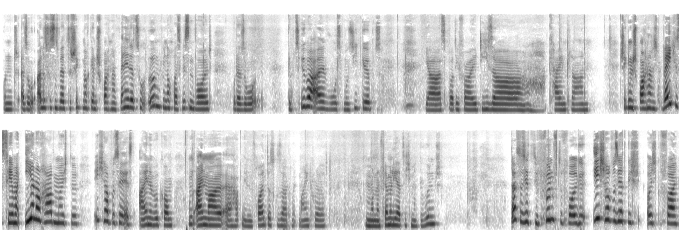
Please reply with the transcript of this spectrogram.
Und also alles Wissenswerte schickt mir auch gerne Sprachen Wenn ihr dazu irgendwie noch was wissen wollt oder so, gibt es überall, wo es Musik gibt. Ja, Spotify, Deezer, kein Plan. Schickt mir eine Sprachnachricht, welches Thema ihr noch haben möchtet. Ich habe bisher erst eine bekommen. Und einmal äh, hat mir ein Freund das gesagt mit Minecraft. Und Modern Family hat sich jemand gewünscht. Das ist jetzt die fünfte Folge. Ich hoffe, sie hat euch gefallen.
